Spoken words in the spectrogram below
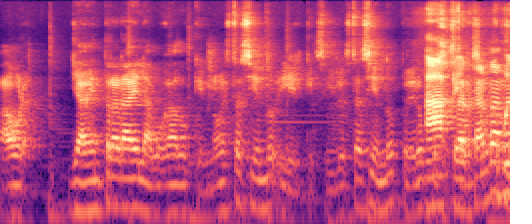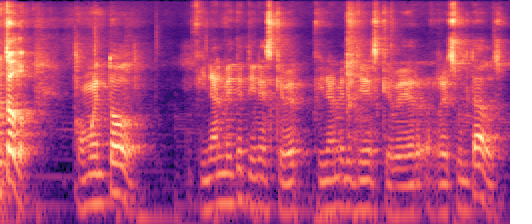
ahora. Ya entrará el abogado que no está haciendo y el que sí lo está haciendo, pero pues, ah, claro. tardando. Como en todo. Como en todo. Finalmente tienes que ver, finalmente tienes que ver resultados.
